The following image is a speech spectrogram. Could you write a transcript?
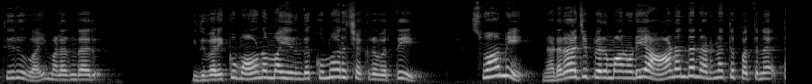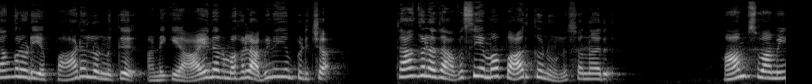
திருவாய் மலர்ந்தார். இதுவரைக்கும் மௌனமாக இருந்த குமார சக்கரவர்த்தி சுவாமி நடராஜ பெருமானுடைய ஆனந்த நடனத்தை பற்றின தங்களுடைய பாடல் ஒன்றுக்கு அன்னைக்கு ஆயனர் மகள் அபிநயம் பிடிச்சா தாங்கள் அதை அவசியமாக பார்க்கணும்னு சொன்னார். ஆம் சுவாமி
